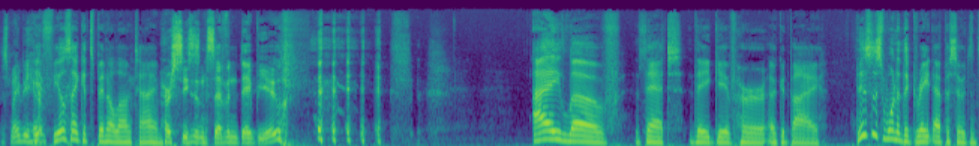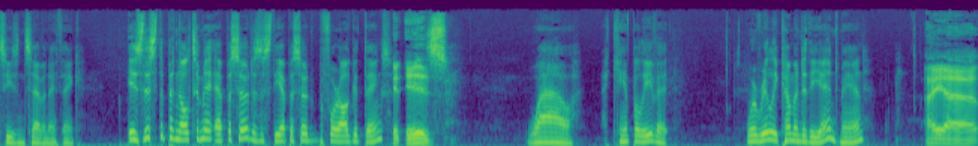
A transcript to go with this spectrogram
This may be her It feels like it's been a long time. her season 7 debut. I love that they give her a goodbye. This is one of the great episodes in season 7, I think. Is this the penultimate episode? Is this the episode before All Good Things? It is. Wow. I can't believe it. We're really coming to the end, man. I uh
